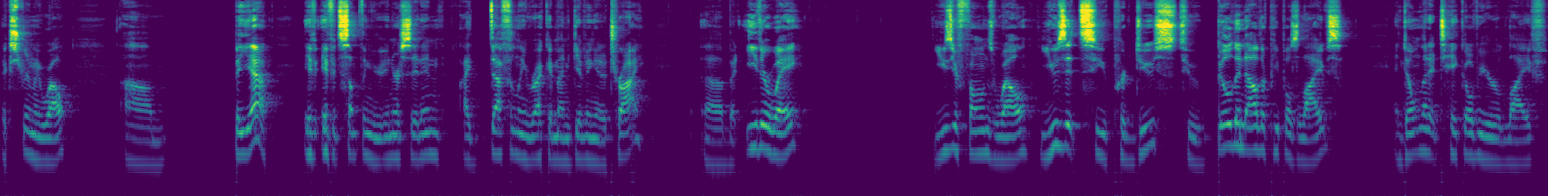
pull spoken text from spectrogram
extremely well. Um, but yeah, if, if it's something you're interested in, I definitely recommend giving it a try. Uh, but either way, use your phones well. Use it to produce, to build into other people's lives, and don't let it take over your life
